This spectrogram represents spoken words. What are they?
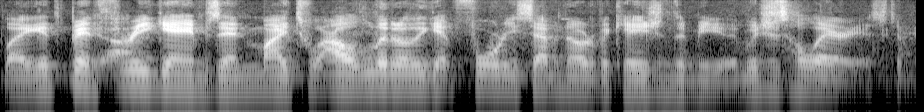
Like it's been three games in, my tw- I'll literally get 47 notifications immediately, which is hilarious to me.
